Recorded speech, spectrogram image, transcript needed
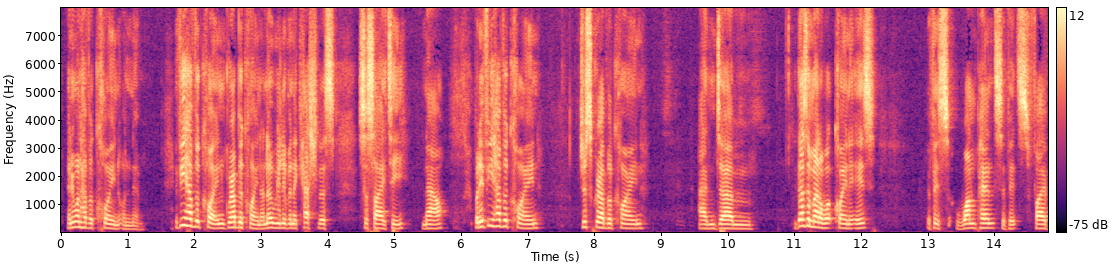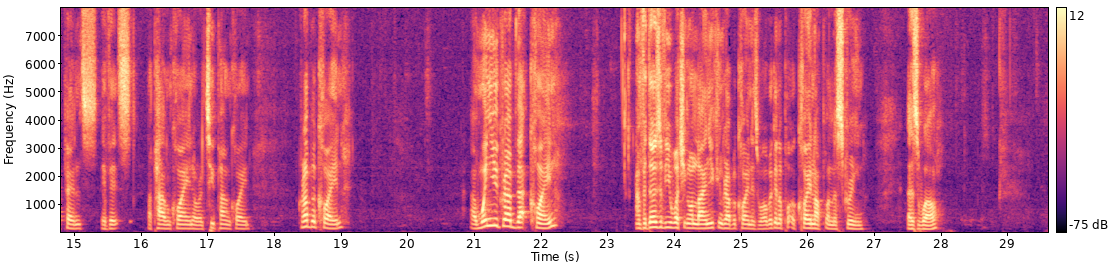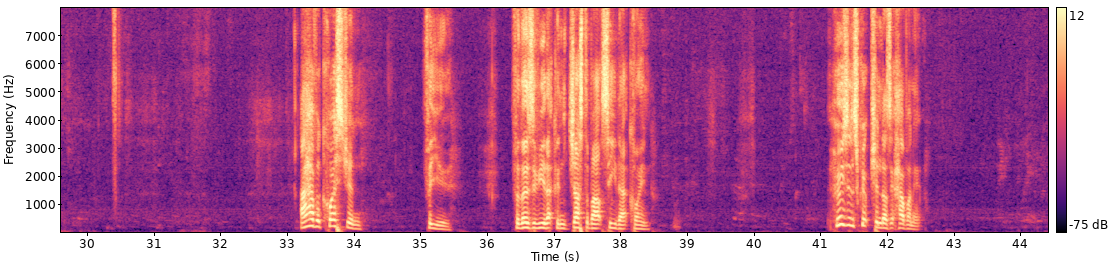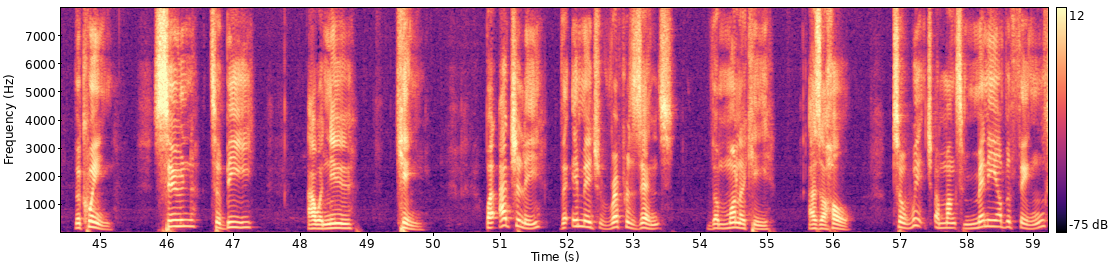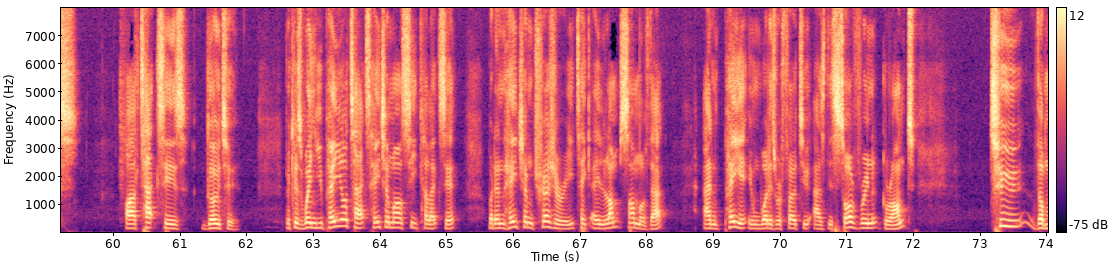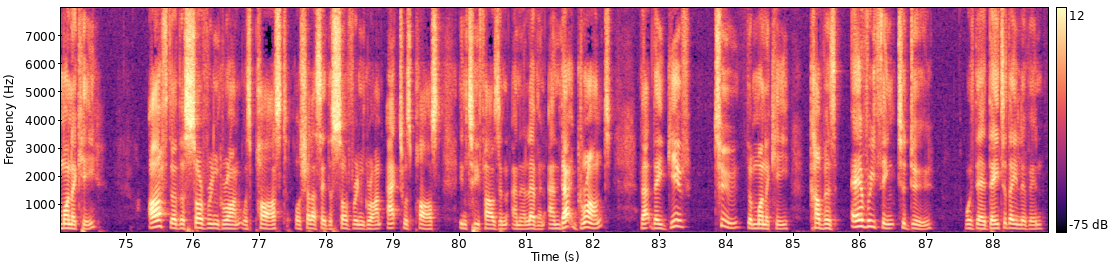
Anyone have a coin on them? If you have a coin grab a coin. I know we live in a cashless society now but if you have a coin, just grab a coin, and um, it doesn't matter what coin it is. If it's one pence, if it's five pence, if it's a pound coin or a two pound coin, grab a coin. And when you grab that coin, and for those of you watching online, you can grab a coin as well. We're going to put a coin up on the screen as well. I have a question for you for those of you that can just about see that coin. Whose inscription does it have on it? The Queen, soon to be our new king. But actually, the image represents the monarchy as a whole, to which, amongst many other things, our taxes go to. Because when you pay your tax, HMRC collects it, but then HM Treasury take a lump sum of that and pay it in what is referred to as the sovereign grant to the monarchy after the sovereign grant was passed, or shall I say, the Sovereign Grant Act was passed in 2011. And that grant that they give to the monarchy covers everything to do with their day to day living,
